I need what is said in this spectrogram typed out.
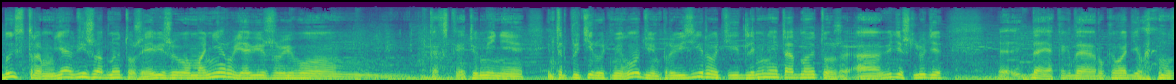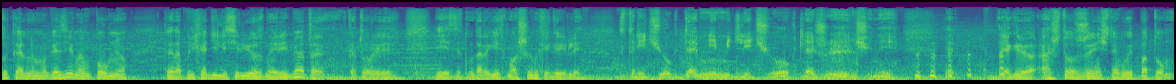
быстром, я вижу одно и то же. Я вижу его манеру, я вижу его, как сказать, умение интерпретировать мелодию, импровизировать, и для меня это одно и то же. А видишь, люди, э, да, я когда руководил музыкальным магазином, помню, когда приходили серьезные ребята, которые ездят на дорогих машинах и говорили, старичок, дай мне медлячок для женщины. Я говорю, а что с женщиной будет потом?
